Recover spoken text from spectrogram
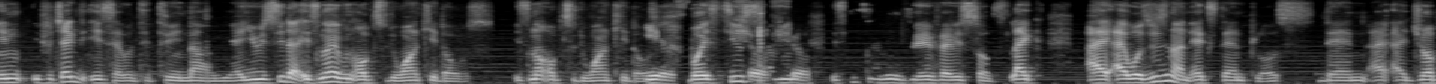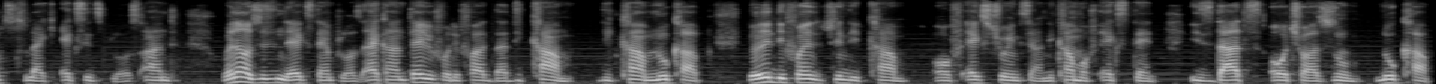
in if you check the A73 now, yeah, you will see that it's not even up to the 1K dolls. It's not up to the 1K dolls. Yes, but it's still sure, sure. it's still very, very soft. Like I, I was using an S10 plus, then I, I dropped to like S8 plus. And when I was using the S10 plus, I can tell you for the fact that the cam, the cam, no cap, the only difference between the cam of S20 and the cam of S10 is that ultra zoom, no cap,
